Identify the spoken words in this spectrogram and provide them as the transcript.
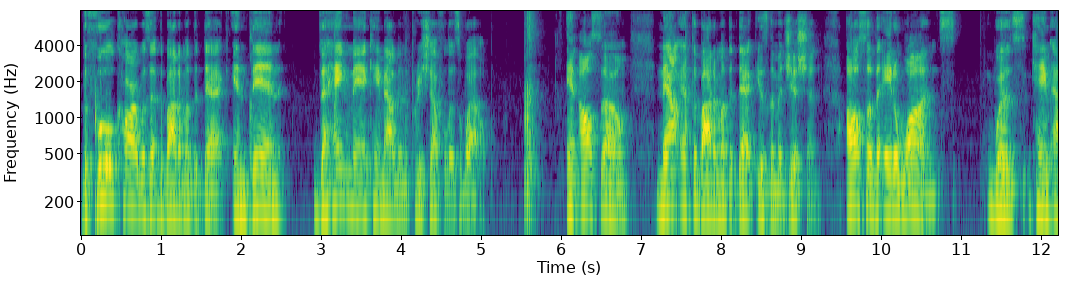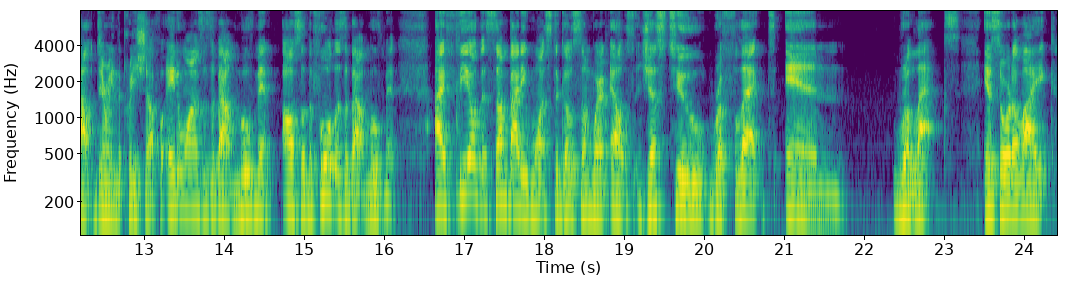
the Fool card was at the bottom of the deck, and then the Hangman came out in the pre shuffle as well. And also, now at the bottom of the deck is the Magician. Also, the Eight of Wands was came out during the pre-shuffle. Eight of Wands is about movement. Also, the Fool is about movement. I feel that somebody wants to go somewhere else just to reflect and relax and sort of like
